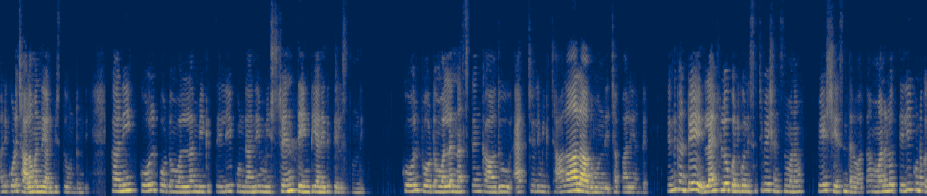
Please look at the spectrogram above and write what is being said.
అని కూడా చాలామంది అనిపిస్తూ ఉంటుంది. కానీ కోల్పోవటం వల్ల మీకు తెలియకుండానే మీ స్ట్రెంగ్త్ ఏంటి అనేది తెలుస్తుంది. కోల్పోవటం వల్ల నష్టం కాదు. యాక్చువల్లీ మీకు చాలా లాభం ఉంది చెప్పాలి అంటే. ఎందుకంటే లైఫ్లో కొన్ని కొన్ని సిచ్యువేషన్స్ మనం ఫేస్ చేసిన తర్వాత మనలో తెలియకుండా ఒక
